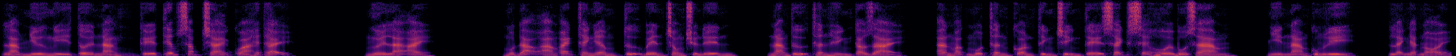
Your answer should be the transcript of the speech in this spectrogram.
làm như nghĩ tới nàng kế tiếp sắp trải qua hết thảy. Người là ai? Một đạo ám ách thanh âm tự bên trong truyền đến, nam tử thân hình cao dài, ăn mặc một thân còn tính chỉnh tề sạch sẽ hôi bố sam, nhìn Nam Cung Ly, lạnh nhạt nói.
